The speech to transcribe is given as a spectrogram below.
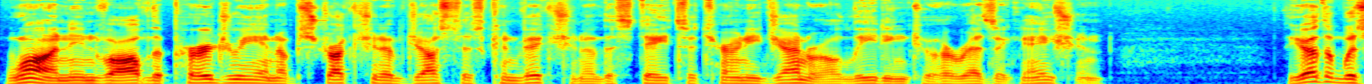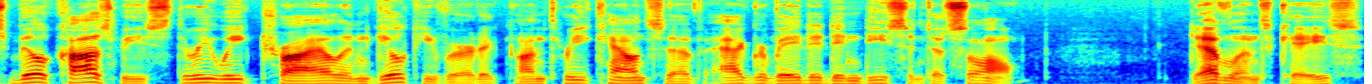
One involved the perjury and obstruction of justice conviction of the state's attorney general, leading to her resignation. The other was Bill Cosby's three week trial and guilty verdict on three counts of aggravated indecent assault. Devlin's case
